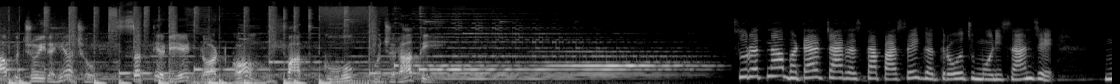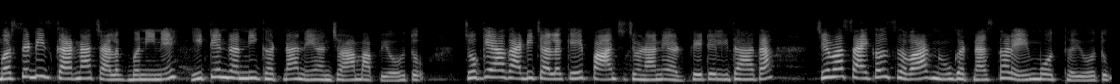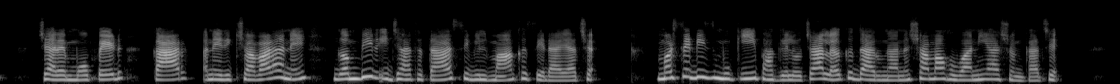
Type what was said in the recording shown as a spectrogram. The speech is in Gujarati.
આપ જોઈ રહ્યા છો સત્ય ડોટ કોમ પાક્કું ગુજરાતી. સુરતના ભટાર ચાર રસ્તા પાસે ગતરોજ મોડી સાંજે મર્સિડીઝ કારના ચાલક બનીને હિટ એન્ડ રનની ઘટનાને અંજામ આપ્યો હતો. જો કે આ ગાડી ચાલકે પાંચ જણાને અડફેટે લીધા હતા, જેમાં સાયકલ સવારનું ઘટના સ્થળે મોત થયું હતું. જ્યારે મોપેડ, કાર અને રિક્ષાવાળાને ગંભીર ઈજા થતા સિવિલમાં ખસેડાયા છે. મર્સિડીઝ મૂકી ભાગેલો ચાલક દારૂના નશામાં હોવાની આશંકા છે.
